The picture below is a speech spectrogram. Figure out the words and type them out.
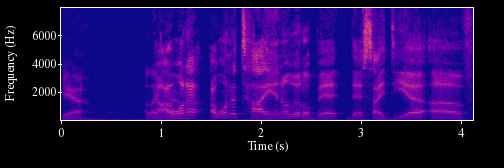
Yeah, I like. I want to I want to tie in a little bit this idea of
